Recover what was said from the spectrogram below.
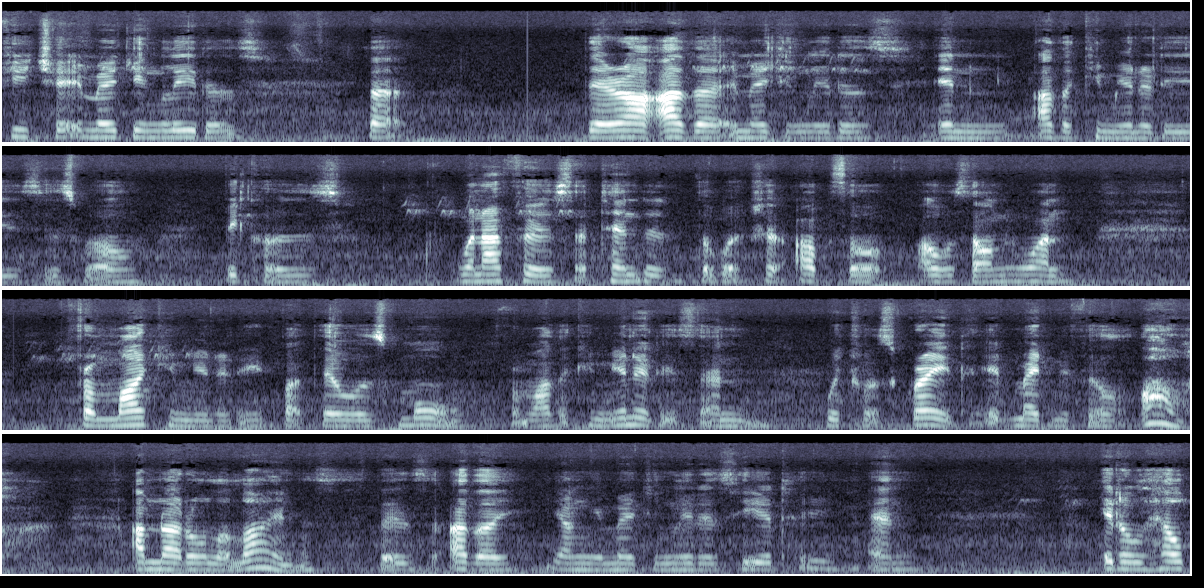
future emerging leaders that there are other emerging leaders in other communities as well because when I first attended the workshop, I thought I was the only one from my community, but there was more from other communities, and which was great. It made me feel, oh, I'm not all alone. There's other young emerging leaders here too, and it'll help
